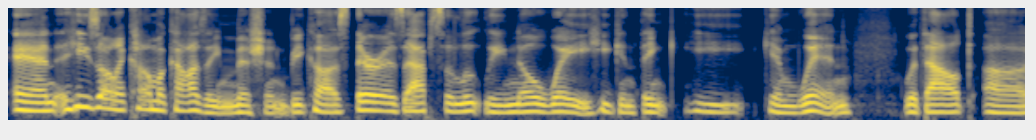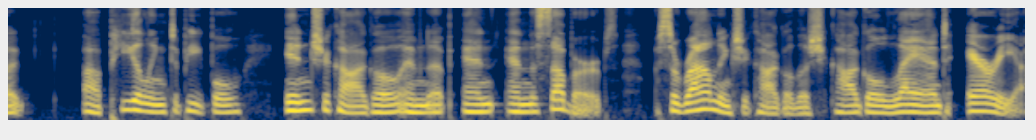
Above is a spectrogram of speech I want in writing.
And he's on a kamikaze mission because there is absolutely no way he can think he can win without uh, appealing to people in Chicago and the, and and the suburbs surrounding Chicago, the Chicagoland area.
